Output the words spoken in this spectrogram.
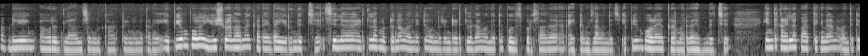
அப்படியே ஒரு கிளான்ஸ் உங்களுக்கு காட்டுறேன் என்ன கடை. எப்பயும் போல் யூஸ்வலான கடை தான் இருந்துச்சு. சில இடத்துல மட்டும்தான் வந்துட்டு ஒன்று ரெண்டு இடத்துல தான் வந்துட்டு புதுசு புதுசான ஐட்டம்ஸ்லாம் வந்துச்சு. எப்பயும் போல் இருக்கிற மாதிரி தான் இருந்துச்சு. இந்த கடையில் பார்த்திங்கன்னா வந்துட்டு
